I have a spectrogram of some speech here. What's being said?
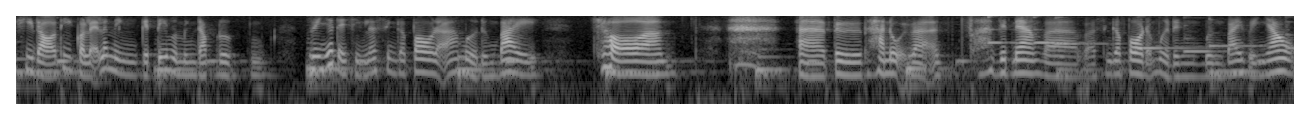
khi đó thì có lẽ là mình cái tin mà mình đọc được duy nhất đấy chính là Singapore đã mở đường bay cho à, từ Hà Nội và Việt Nam và và Singapore đã mở đường đường bay với nhau.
